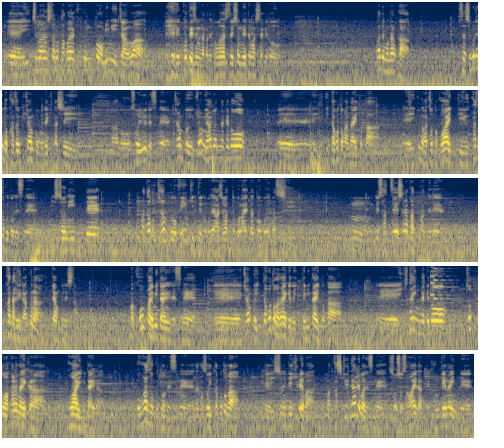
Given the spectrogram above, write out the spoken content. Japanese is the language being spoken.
えー、一番下のたこ焼きくんとミニーちゃんは、えー、コテージの中で友達と一緒に寝てましたけど、まあ、でもなんか久しぶりの家族キャンプもできたしあのそういうですねキャンプ興味あるんだけどえー、行ったことがないとか、えー、行くのがちょっと怖いっていう家族とですね一緒に行って、まあ、多分キャンプの雰囲気っていうのもね味わってもらえたと思いますし、うん、で撮影しなかったんでねかなり楽なキャンプでした、まあ、今回みたいにですね、えー、キャンプ行ったことがないけど行ってみたいとか、え行きたいんだけどちょっとわからないから怖いみたいなご家族とですねなんかそういったことがえ一緒にできれば、まあ、貸し切りであればですね少々騒いだって関係ないんで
